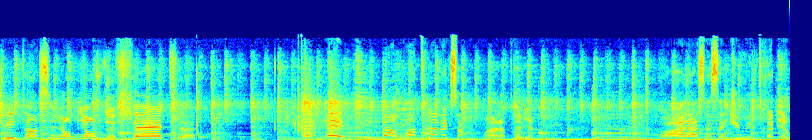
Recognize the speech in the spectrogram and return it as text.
Suite, hein, c'est l'ambiance de fête. Hé, hé, bam, rentrez avec ça. Voilà, très bien. Voilà, ça s'accumule, très bien.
